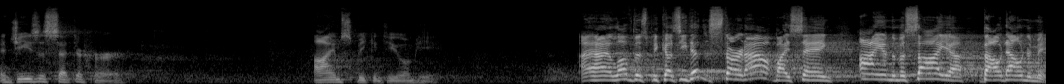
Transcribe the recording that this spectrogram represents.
And Jesus said to her, I'm speaking to you, I'm he. I love this because he doesn't start out by saying, I am the Messiah, bow down to me.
